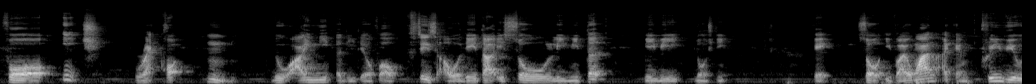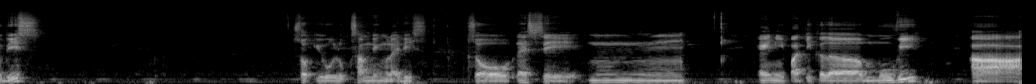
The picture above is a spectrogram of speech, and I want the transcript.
for each record? Hmm do I need a detail file? Since our data is so limited, maybe no need. So if I want, I can preview this. So it will look something like this. So let's say um, any particular movie. Uh,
